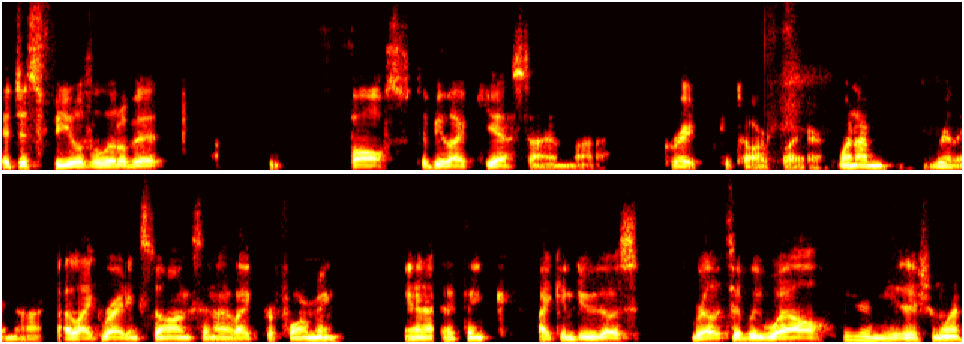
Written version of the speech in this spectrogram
it just feels a little bit false to be like, yes, I'm a great guitar player when I'm really not. I like writing songs and I like performing, and I think I can do those relatively well. You're a musician when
